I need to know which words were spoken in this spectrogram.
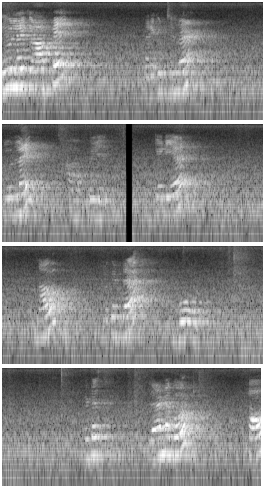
do you like apple? Very good, children. You like apple. Okay, dear. Now, board. Let us learn about how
